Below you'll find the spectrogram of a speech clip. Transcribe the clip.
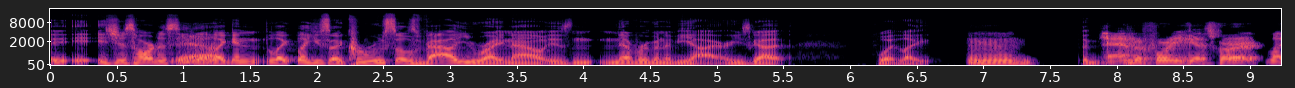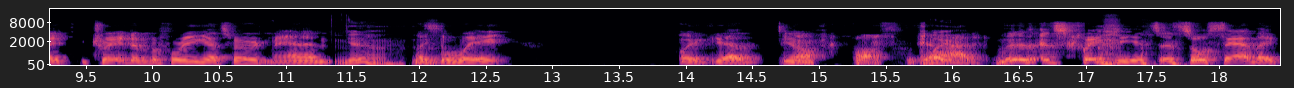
it's just hard to see Yeah. that like and like like you said caruso's value right now is n- never going to be higher he's got what like Mm-hmm. a- And before he gets hurt, like trade him before he gets hurt, man. And yeah like the way, like yeah, you know, oh god, it's crazy. It's it's so sad. Like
